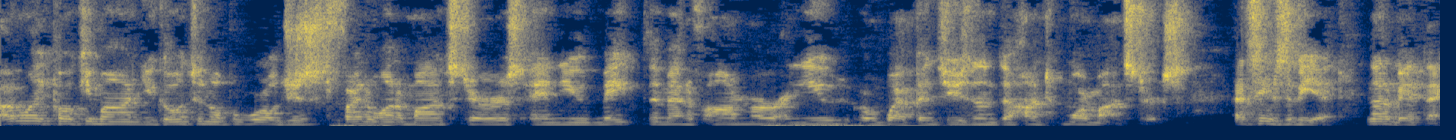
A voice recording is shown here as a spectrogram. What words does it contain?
Unlike Pokemon, you go into an open world, you just fight a lot of monsters, and you make them out of armor and you or weapons using them to hunt more monsters. That seems to be it. Not a bad thing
